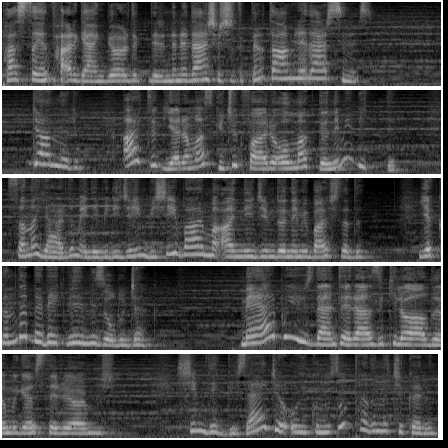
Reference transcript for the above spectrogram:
pasta yaparken gördüklerinde neden şaşırdıklarını tahmin edersiniz. Canlarım, artık yaramaz küçük fare olmak dönemi bitti. Sana yardım edebileceğim bir şey var mı anneciğim dönemi başladı. Yakında bebeklerimiz olacak. Meğer bu yüzden terazi kilo aldığımı gösteriyormuş. Şimdi güzelce uykunuzun tadını çıkarın.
